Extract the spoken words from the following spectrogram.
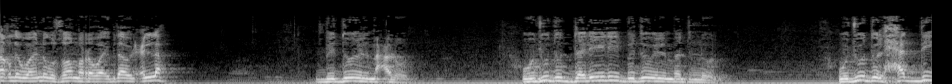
naqdi waa inagu soo mara waa ibdaa اlcila biduuni اlmacluul wujuud اdaliili biduuni اlmadluul wujuud اlxaddi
